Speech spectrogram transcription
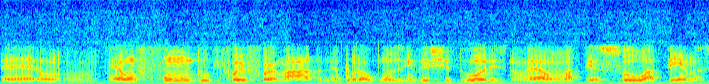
é um, é um fundo que foi formado né, por alguns investidores, não é uma pessoa apenas,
